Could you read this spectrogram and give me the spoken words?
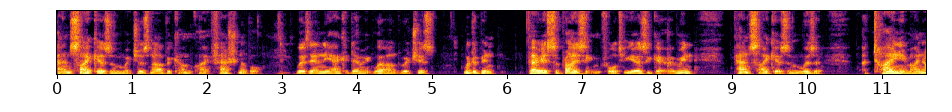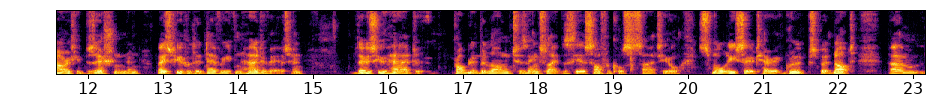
panpsychism, which has now become quite fashionable within the academic world, which is would have been very surprising 40 years ago. I mean, panpsychism was a, a tiny minority position, and most people had never even heard of it. And those who had probably belonged to things like the Theosophical Society or small esoteric groups, but not um,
